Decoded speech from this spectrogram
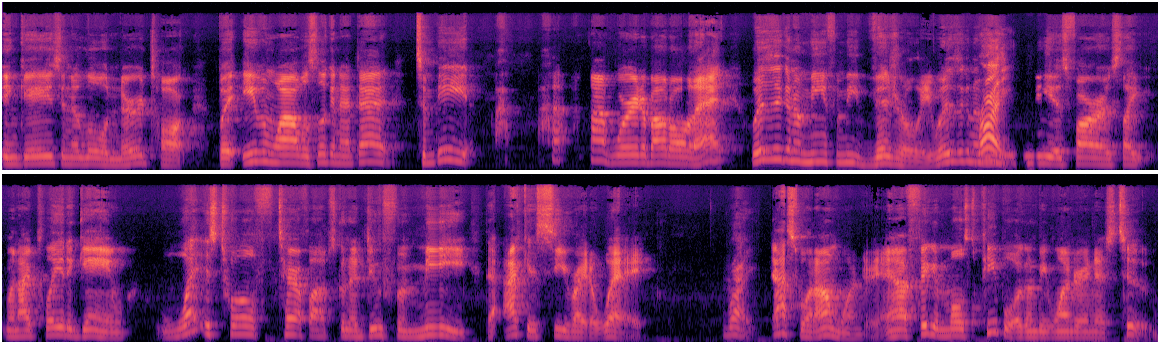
engaged in a little nerd talk, but even while I was looking at that, to me, I, I'm not worried about all that. What is it going to mean for me visually? What is it going Right. to mean for me as far as like when I play the game? What is 12 teraflops going to do for me that I can see right away? right. That's what I'm wondering. And I figure most people are going to be wondering this too.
